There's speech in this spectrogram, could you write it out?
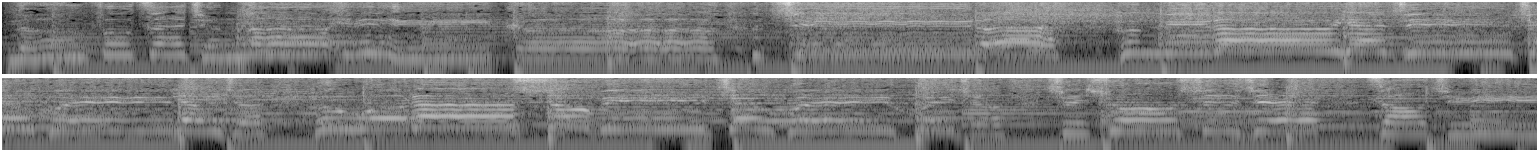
能否再见那一刻？记得你的眼睛将会亮着，我的手臂将会挥着。谁说世界早已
